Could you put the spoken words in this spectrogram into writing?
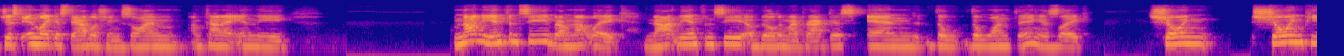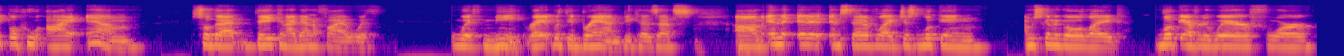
just in like establishing. So i'm i'm kind of in the I'm not in the infancy, but I'm not like not in the infancy of building my practice. And the the one thing is like showing showing people who I am so that they can identify with with me, right? With the brand, because that's um and, and it, instead of like just looking, I'm just gonna go like look everywhere for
